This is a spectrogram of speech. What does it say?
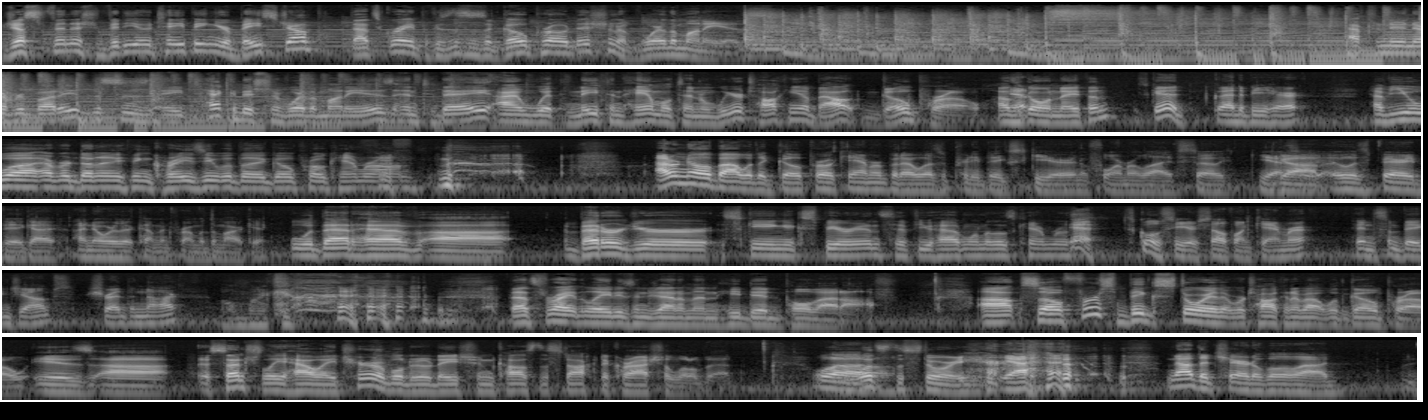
Just finished videotaping your base jump? That's great because this is a GoPro edition of Where the Money Is. Afternoon, everybody. This is a tech edition of Where the Money Is, and today I'm with Nathan Hamilton, and we're talking about GoPro. How's it going, Nathan? It's good. Glad to be here. Have you uh, ever done anything crazy with a GoPro camera on? I don't know about with a GoPro camera, but I was a pretty big skier in a former life. So, yes, it, it. it was very big. I, I know where they're coming from with the market. Would that have uh, bettered your skiing experience if you had one of those cameras? Yeah, it's cool to see yourself on camera, hitting some big jumps, shred the gnar. Oh my God. That's right, ladies and gentlemen, he did pull that off. Uh, so, first big story that we're talking about with GoPro is uh, essentially how a charitable donation caused the stock to crash a little bit. Well, What's the story here? yeah, not the charitable, uh,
